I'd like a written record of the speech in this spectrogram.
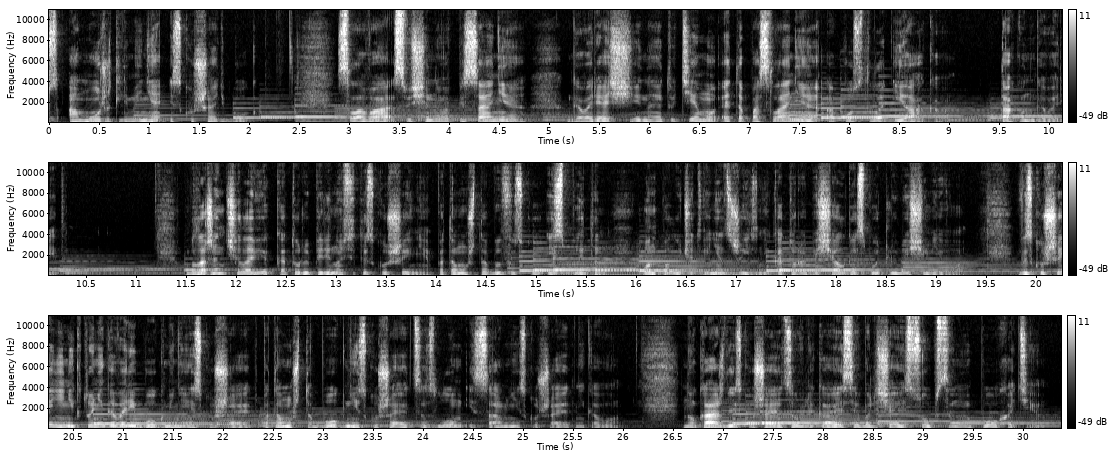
Вопрос, а может ли меня искушать Бог? Слова Священного Писания, говорящие на эту тему, это послание апостола Иакова. Так он говорит. «Блажен человек, который переносит искушение, потому что, быв испытан, он получит венец жизни, который обещал Господь любящим его. В искушении никто не говорит «Бог меня искушает», потому что Бог не искушается злом и сам не искушает никого. Но каждый искушается, увлекаясь и обольщаясь собственной похотью.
